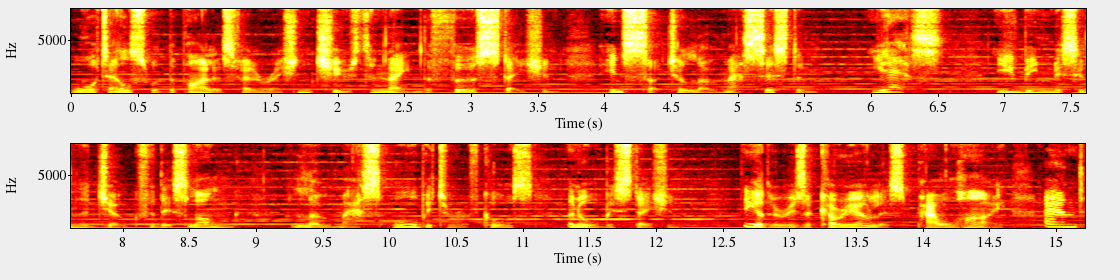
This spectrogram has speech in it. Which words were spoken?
what else would the Pilots Federation choose to name the first station in such a low mass system? Yes, you've been missing the joke for this long. Low mass orbiter, of course, an Orbis station. The other is a Coriolis, Powell High, and,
